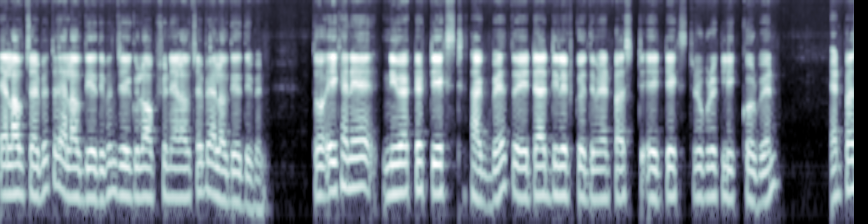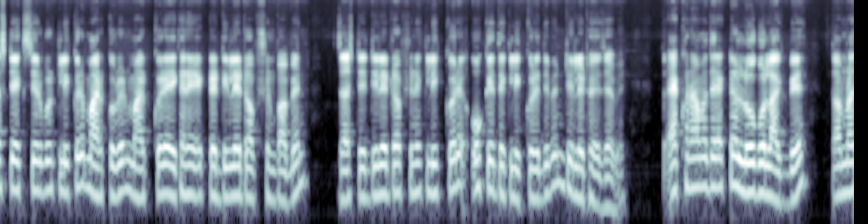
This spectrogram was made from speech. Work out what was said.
অ্যালাউ চাইবে, তো অ্যালাউ দিয়ে দিবেন, যেগুলো অপশন অ্যালাউ চাইবে অ্যালাউ দিয়ে দিবেন। তো এখানে নিউ একটা টেক্সট থাকবে, তো এটা ডিলিট করে দেবেন। অ্যাট এই টেক্সটের উপরে ক্লিক করবেন। ফার্স্ট টেক্সটের উপর ক্লিক করে মার্ক করবেন মার্ক করে এখানে একটা ডিলেট অপশন পাবেন। জাস্ট এই ডিলেট অপশনে ক্লিক করে ওকেতে ক্লিক করে দিবেন ডিলেট হয়ে যাবে। তো এখন আমাদের একটা লোগো লাগবে আমরা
